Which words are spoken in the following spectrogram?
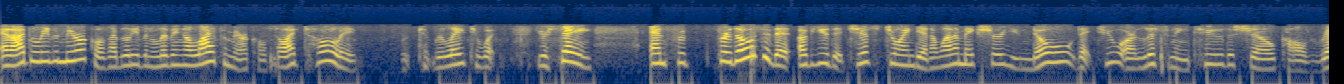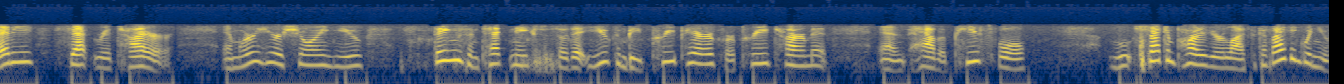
and I believe in miracles. I believe in living a life of miracles. So I totally can relate to what you're saying. And for for those of, of you that just joined in, I want to make sure you know that you are listening to the show called Ready, Set, Retire. And we're here showing you things and techniques so that you can be prepared for pre-retirement and have a peaceful second part of your life because I think when you're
